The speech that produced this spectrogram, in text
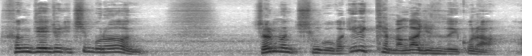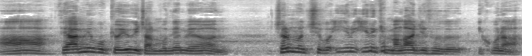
성재준 이 친구는 젊은 친구가 이렇게 망가질 수도 있구나. 아 대한민국 교육이 잘못되면 젊은 친구가 이- 이렇게 망가질 수도 있구나.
